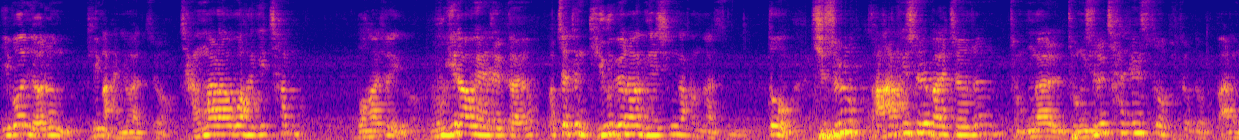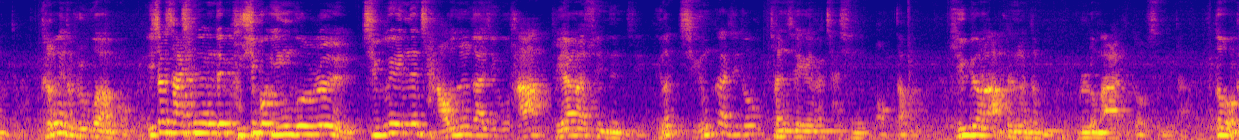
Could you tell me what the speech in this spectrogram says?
이번 여름 비 많이 왔죠. 장마라고 하기 참 뭐하죠 이거? 우기라고 해야 될까요? 어쨌든 기후변화가 굉장히 심각한 것 같습니다. 또 기술, 과학기술의 발전은 정말 정신을 차릴 수 없을 정도로 빠릅니다. 그럼에도 불구하고 2040년대 90억 인구를 지구에 있는 자원을 가지고 다 부양할 수 있는지 이건 지금까지도 전 세계가 자신이 없다고 합니다. 기후변화 앞에는 더 물론 말할 것도 없습니다. 또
